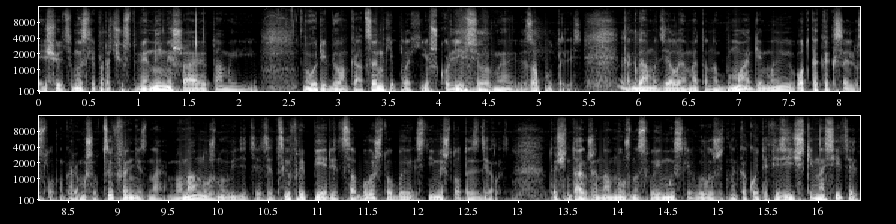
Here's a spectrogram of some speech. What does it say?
еще эти мысли про чувство вины мешают, там и у ребенка оценки плохие в школе, и все, мы запутались. Uh-huh. Когда мы делаем это на бумаге, мы, вот как Excel, условно говоря, мы что, цифры не знаем, но нам нужно увидеть эти цифры перед собой, чтобы с ними что-то сделать. Точно так же нам нужно свои мысли выложить на какой-то физический носитель,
